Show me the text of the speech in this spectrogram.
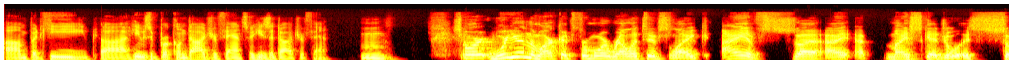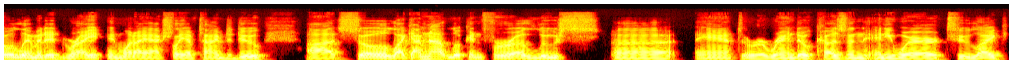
um, but he uh, he was a Brooklyn Dodger fan, so he's a Dodger fan. Mm. So, are, were you in the market for more relatives? Like, I have, so, I, I my schedule is so limited, right, in what I actually have time to do. Uh, so, like, I'm not looking for a loose uh, aunt or a rando cousin anywhere to like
